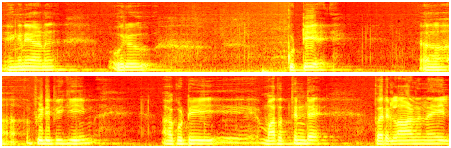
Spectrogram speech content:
എങ്ങനെയാണ് ഒരു കുട്ടിയെ പിടിപ്പിക്കുകയും ആ കുട്ടി മതത്തിന്റെ പരിലാളനയിൽ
